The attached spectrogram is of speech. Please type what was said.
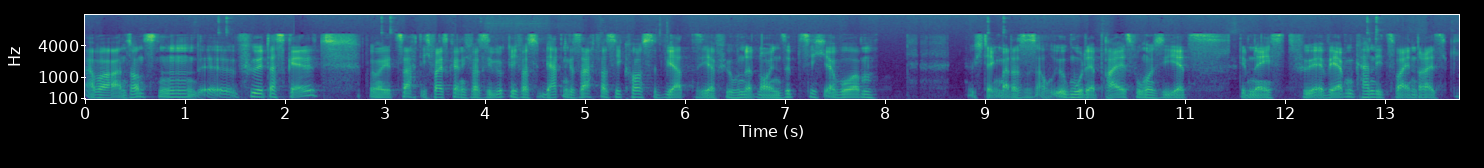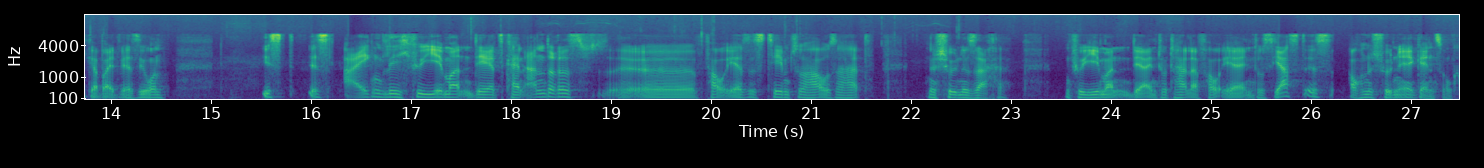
aber ansonsten äh, für das Geld, wenn man jetzt sagt, ich weiß gar nicht, was sie wirklich, was wir hatten gesagt, was sie kostet, wir hatten sie ja für 179 erworben. Ich denke mal, das ist auch irgendwo der Preis, wo man sie jetzt demnächst für erwerben kann, die 32 Gigabyte Version. Ist es eigentlich für jemanden, der jetzt kein anderes äh, VR-System zu Hause hat, eine schöne Sache. Und für jemanden, der ein totaler VR-Enthusiast ist, auch eine schöne Ergänzung.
